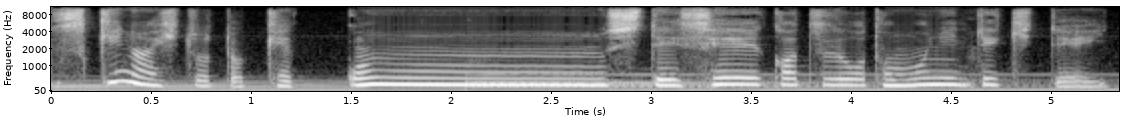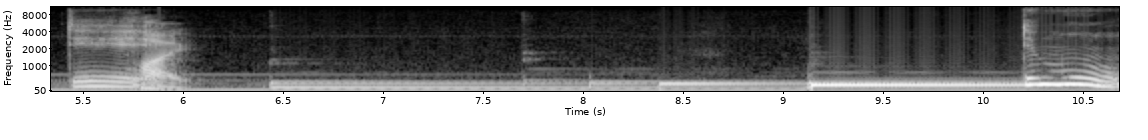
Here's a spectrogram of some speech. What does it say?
好きな人と結婚して生活を共にできていて、はい、でも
